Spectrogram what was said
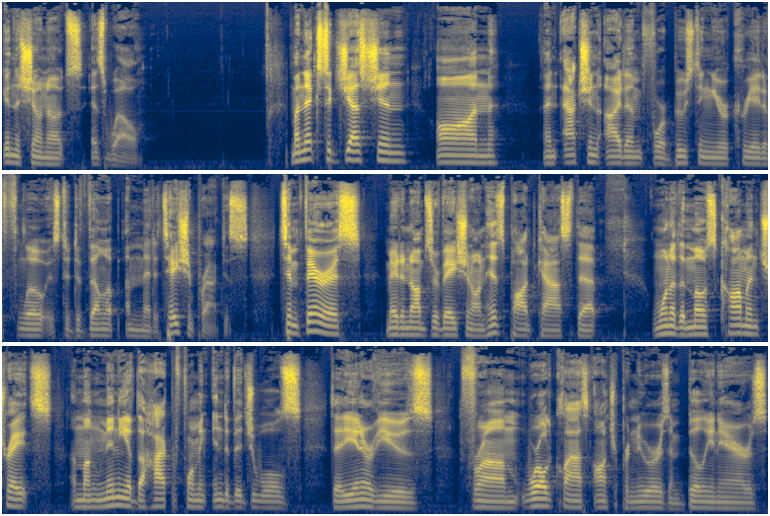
in the show notes as well. My next suggestion on an action item for boosting your creative flow is to develop a meditation practice. Tim Ferriss made an observation on his podcast that one of the most common traits among many of the high performing individuals that he interviews, from world class entrepreneurs and billionaires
